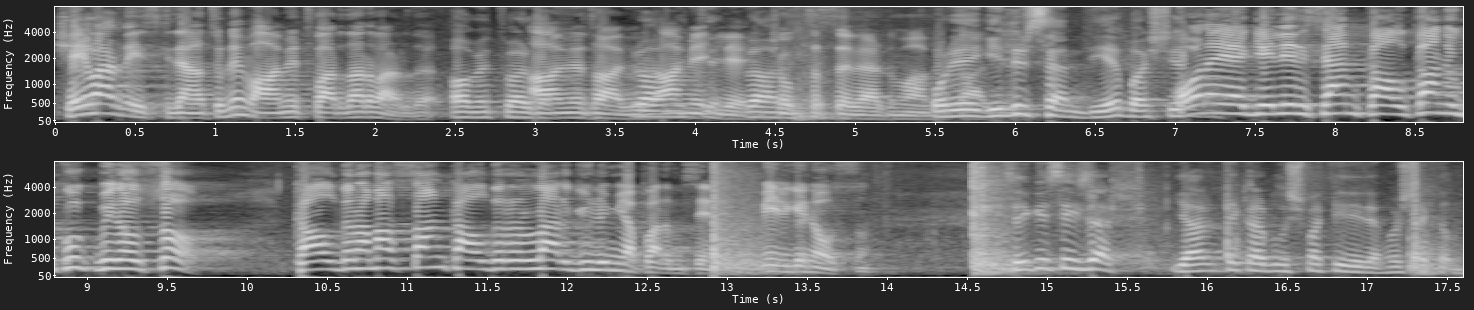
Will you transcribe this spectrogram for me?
Şey vardı eskiden hatırlıyor musun? Ahmet Vardar vardı. Ahmet Vardar. Ahmet abi Rahmetli, rahmetli. rahmetli. Çok da severdim Ahmet oraya abi. gelirsem diye başlayan... Oraya gelirsem kalkan hukuk bürosu. Kaldıramazsan kaldırırlar gülüm yaparım seni. Bilgin olsun. Sevgili seyirciler, yarın tekrar buluşmak dileğiyle. Hoşçakalın.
